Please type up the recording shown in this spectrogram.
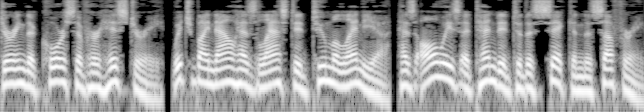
during the course of her history, which by now has lasted two millennia, has always attended to the sick and the suffering.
